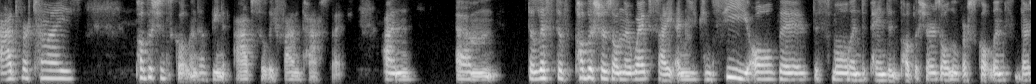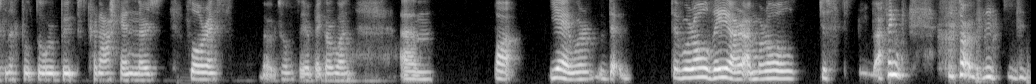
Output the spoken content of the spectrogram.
advertise. Publishing Scotland have been absolutely fantastic. And um, the list of publishers on their website, and you can see all the, the small independent publishers all over Scotland. There's Little Door Books, Cranachan, there's Floris, which is obviously a bigger one. Um, but yeah, we're the, the, we're all there, and we're all just. I think the sort of the, the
